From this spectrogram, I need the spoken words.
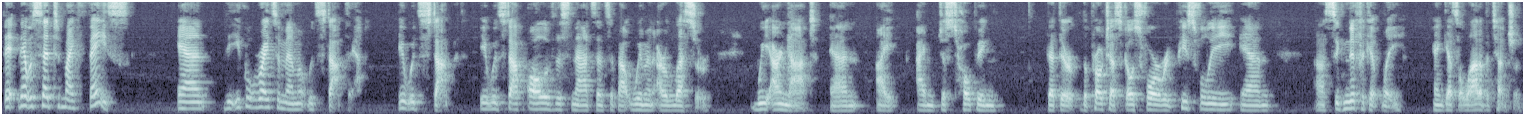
that, that was said to my face. And the Equal Rights Amendment would stop that. It would stop it. It would stop all of this nonsense about women are lesser. We are not. And I, I'm just hoping that there, the protest goes forward peacefully and uh, significantly and gets a lot of attention.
